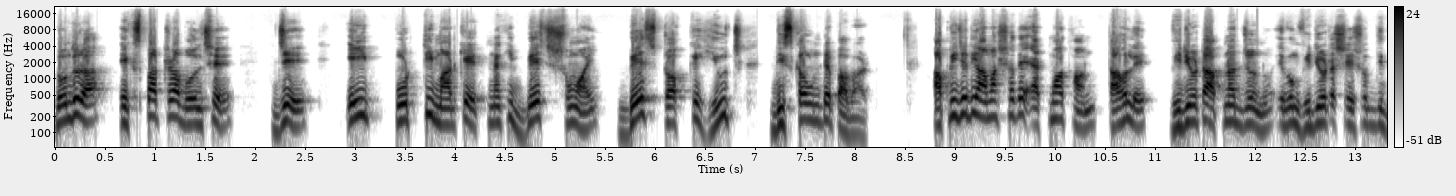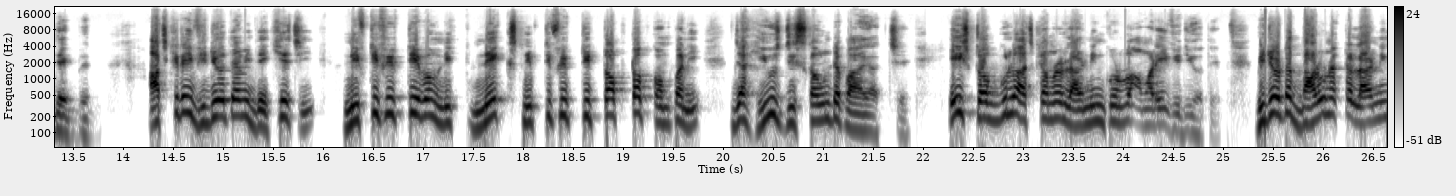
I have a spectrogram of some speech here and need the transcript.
বন্ধুরা এক্সপার্টরা বলছে যে এই পড়তি মার্কেট নাকি বেস্ট সময় বেস্ট স্টককে হিউজ ডিসকাউন্টে পাবার। আপনি যদি আমার সাথে একমত হন, তাহলে ভিডিওটা আপনার জন্য এবং ভিডিওটা শেষ অবধি দেখবেন। আজকের এই ভিডিওতে আমি দেখিয়েছি নিফটি ফিফটি এবং next Nifty fifty top top company যা হিউজ ডিসকাউন্টে পাওয়া যাচ্ছে। এই স্টকগুলো আজকে আমরা লার্নিং করব আমার এই ভিডিওতে। ভিডিওটা দারুণ একটা লার্নিং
